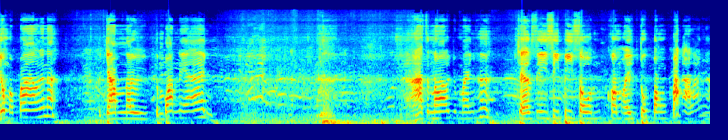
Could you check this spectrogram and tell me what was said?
យមបាលនេះណាប្រចាំនៅតំបន់នេះឯងអាសនលជំនាញហឺ Chelsea C20 ខំអីទុះបងបាត់អាឡាញ់ណា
